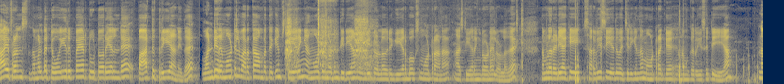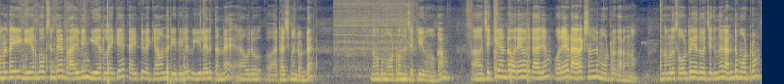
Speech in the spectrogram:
Hi friends നമ്മളുടെ toy repair ട്യൂട്ടോറിയലിന്റെ part three ആണിത്. വണ്ടി റിമോട്ടിൽ വർക്ക് ആകുമ്പോഴത്തേക്കും സ്റ്റിയറിംഗ് അങ്ങോട്ടും ഇങ്ങോട്ടും തിരിയാൻ വേണ്ടിയിട്ടുള്ള ഒരു ഗിയർ ബോക്സ് മോട്ടറാണ് ആ സ്റ്റിയറിംഗ് റോഡിലുള്ളത് നമ്മൾ റെഡിയാക്കി സർവീസ് ചെയ്ത് വെച്ചിരിക്കുന്ന മോട്ടറൊക്കെ നമുക്ക് റീസെറ്റ് ചെയ്യാം. നമ്മളുടെ ഈ ഗിയർ ബോക്സിന്റെ ഡ്രൈവിംഗ് ഗിയറിലേക്ക് കയറ്റി വെക്കാവുന്ന രീതിയിൽ വീലയിൽ തന്നെ ഒരു അറ്റാച്ച്മെന്റ് ഉണ്ട്. നമുക്ക് മോട്ടർ ഒന്ന് ചെക്ക് ചെയ്ത് നോക്കാം. ചെക്ക് ചെയ്യേണ്ട ഒരേ ഒരു കാര്യം ഒരേ ഡയറക്ഷനിൽ മോട്ടർ കറങ്ങണം. നമ്മൾ സോൾഡർ ചെയ്ത് വെച്ചേക്കുന്ന രണ്ട് മോട്ടറും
